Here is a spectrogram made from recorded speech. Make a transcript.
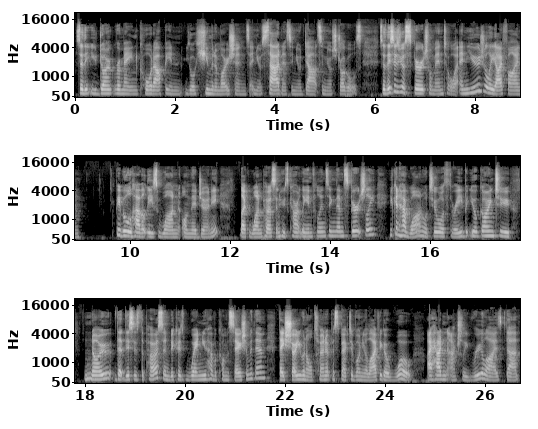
so that you don't remain caught up in your human emotions and your sadness and your doubts and your struggles. So, this is your spiritual mentor. And usually, I find people will have at least one on their journey, like one person who's currently influencing them spiritually. You can have one or two or three, but you're going to know that this is the person because when you have a conversation with them, they show you an alternate perspective on your life. You go, Whoa, I hadn't actually realized that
